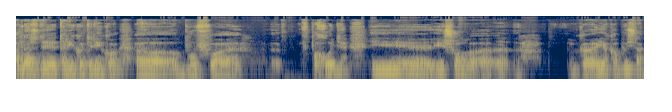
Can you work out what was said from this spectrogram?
Однажды Таріко Таріко э, був э, в поході і йшов, э, к- як обично,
